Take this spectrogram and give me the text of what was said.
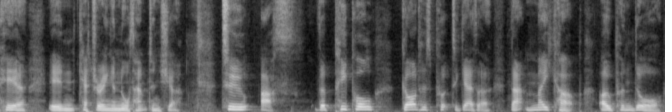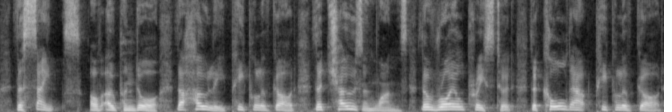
here in Kettering and Northamptonshire, to us, the people God has put together that make up Open Door, the saints of Open Door, the holy people of God, the chosen ones, the royal priesthood, the called out people of God,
